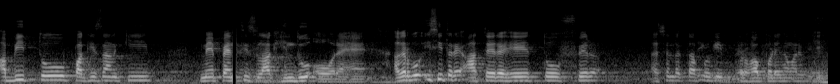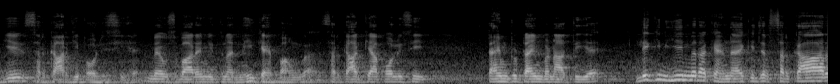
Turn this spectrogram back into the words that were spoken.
अभी तो पाकिस्तान की में 35 लाख हिंदू और हैं। अगर वो इसी तरह आते रहे तो फिर ऐसा लगता आपको कि प्रभाव पड़ेगा हमारे पे? ये सरकार की पॉलिसी है। मैं उस बारे में इतना नहीं कह पाऊँगा। सरकार क्या पॉलिसी टाइम टू टाइम बनाती है? लेकिन ये मेरा कहना है कि जब सरकार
